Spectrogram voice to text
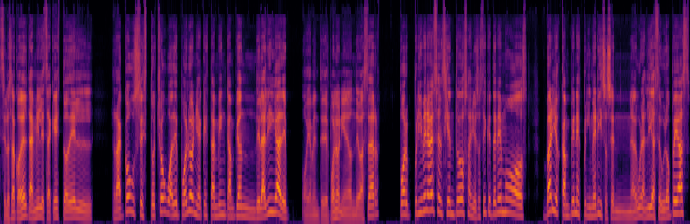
se lo saco de él. También le saqué esto del Rakow Stochowa de Polonia, que es también campeón de la liga, de, obviamente de Polonia, de donde va a ser, por primera vez en 102 años. Así que tenemos varios campeones primerizos en algunas ligas europeas.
